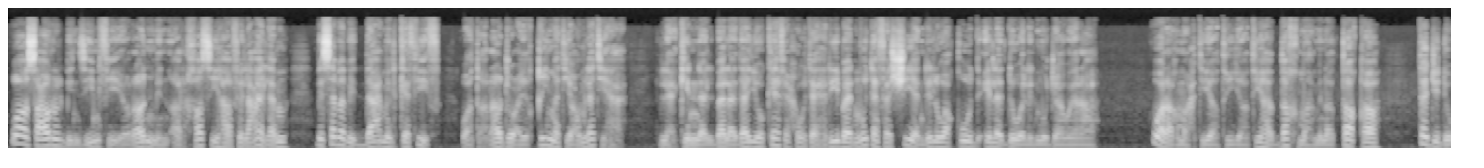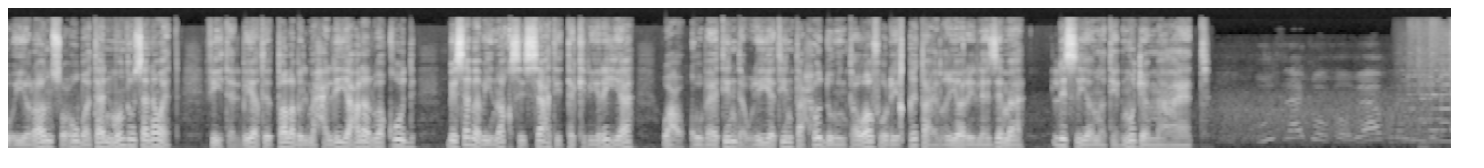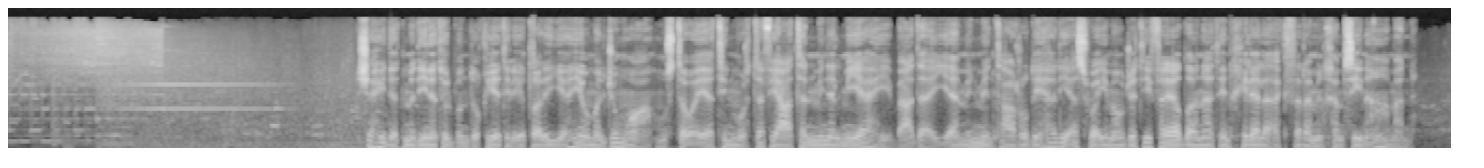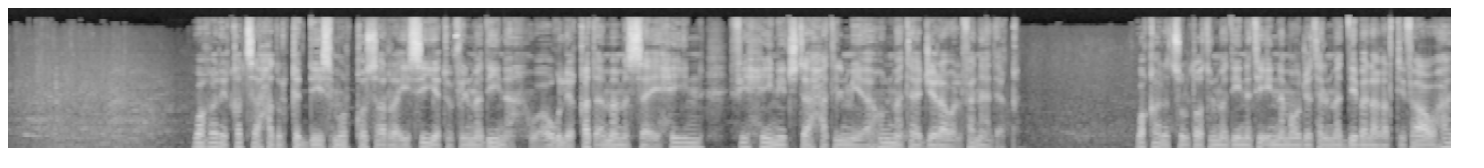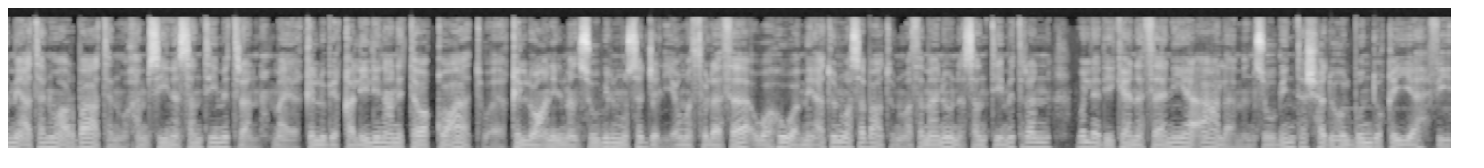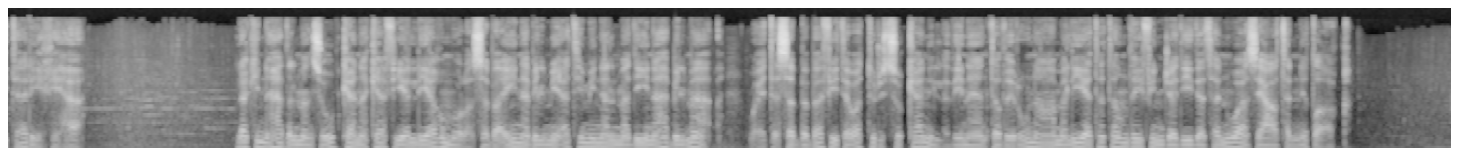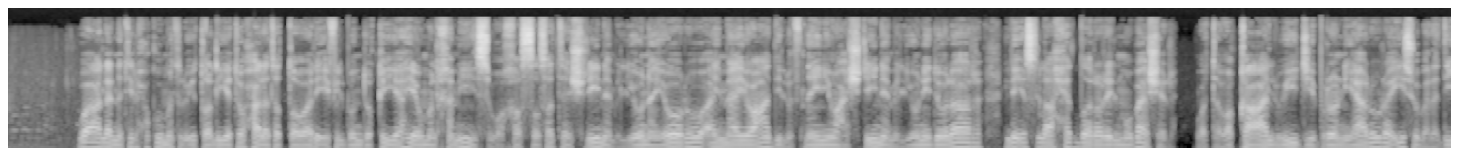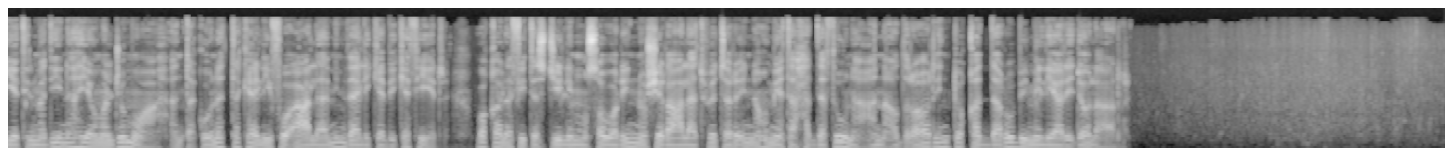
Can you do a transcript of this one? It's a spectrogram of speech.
وأسعار البنزين في إيران من أرخصها في العالم بسبب الدعم الكثيف وتراجع قيمة عملتها. لكن البلد يكافح تهريبا متفشيا للوقود إلى الدول المجاورة. ورغم احتياطياتها الضخمة من الطاقة تجد إيران صعوبة منذ سنوات في تلبية الطلب المحلي على الوقود بسبب نقص السعة التكريرية وعقوبات دولية تحد من توافر قطع الغيار اللازمة لصيانة المجمعات. شهدت مدينة البندقية الإيطالية يوم الجمعة مستويات مرتفعة من المياه بعد أيام من تعرضها لأسوأ موجة فيضانات خلال أكثر من خمسين عاماً. وغرقت ساحة القديس مرقس الرئيسية في المدينة وأغلقت أمام السائحين في حين اجتاحت المياه المتاجر والفنادق. وقالت سلطات المدينة إن موجة المد بلغ ارتفاعها 154 سنتيمترا ما يقل بقليل عن التوقعات ويقل عن المنسوب المسجل يوم الثلاثاء وهو 187 سنتيمترا والذي كان ثاني أعلى منسوب تشهده البندقية في تاريخها. لكن هذا المنسوب كان كافيا ليغمر 70% من المدينة بالماء ويتسبب في توتر السكان الذين ينتظرون عملية تنظيف جديدة واسعة النطاق. وأعلنت الحكومة الإيطالية حالة الطوارئ في البندقية يوم الخميس وخصصت 20 مليون يورو أي ما يعادل 22 مليون دولار لإصلاح الضرر المباشر. وتوقع لويجي برونيارو رئيس بلدية المدينة يوم الجمعة أن تكون التكاليف أعلى من ذلك بكثير. وقال في تسجيل مصور نشر على تويتر إنهم يتحدثون عن أضرار تقدر بمليار دولار.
